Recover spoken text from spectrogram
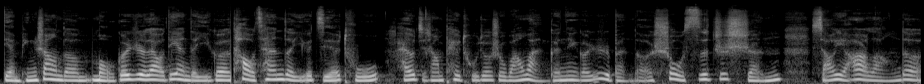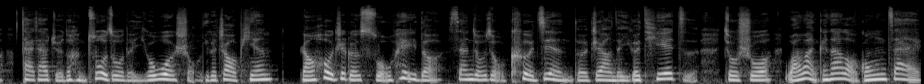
点评上的某个日料店的一个套餐的一个截图，还有几张配图就是婉婉跟那个日本的寿司之神小野二郎的，大家觉得很做作的一个握手一个照片。然后这个所谓的三九九课件的这样的一个帖子，就说婉婉跟她老公在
